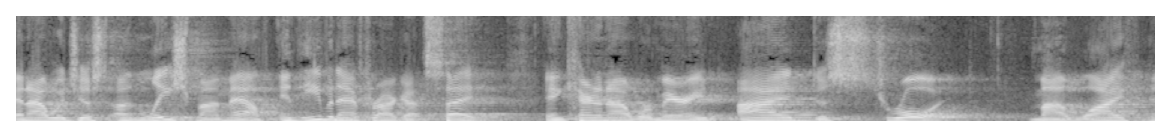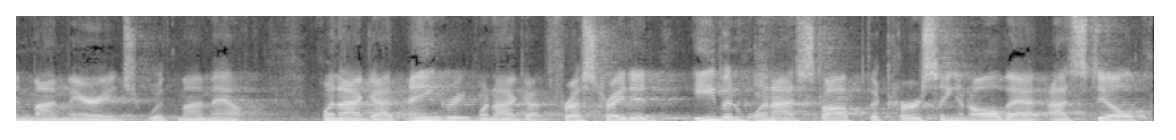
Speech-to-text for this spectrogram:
And I would just unleash my mouth. And even after I got saved, and Karen and I were married, I destroyed my wife and my marriage with my mouth when I got angry, when I got frustrated, even when I stopped the cursing and all that, I still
